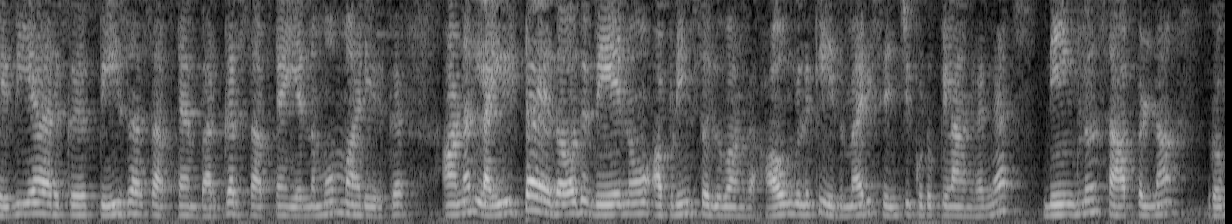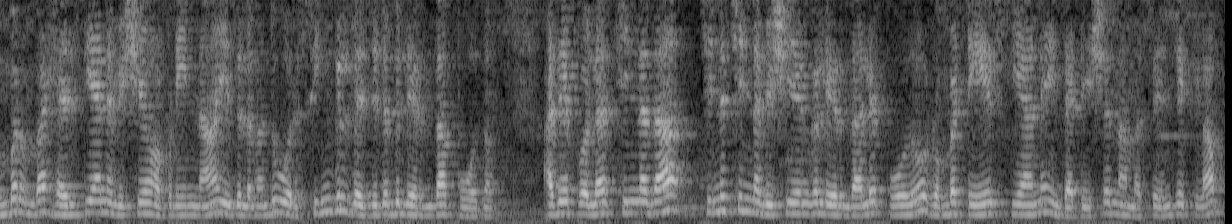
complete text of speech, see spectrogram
ஹெவியாக இருக்குது பீஸா சாப்பிட்டேன் பர்கர் சாப்பிட்டேன் என்னமோ மாதிரி இருக்குது ஆனால் லைட்டாக ஏதாவது வேணும் அப்படின்னு சொல்லுவாங்க. அவங்களுக்கு இது மாதிரி செஞ்சு செஞ்சு கொடுக்கலாங்கங்க. நீங்களும் சாப்பிடலாம். ரொம்ப ரொம்ப ஹெல்த்தியான விஷயம் அப்படின்னா இதில் வந்து ஒரு சிங்கிள் வெஜிடபிள் இருந்தால் போதும். அதே போல் சின்னதாக சின்ன சின்ன விஷயங்கள் இருந்தாலே போதும். ரொம்ப டேஸ்டியான இந்த டிஷ்ஷை நம்ம செஞ்சுக்கலாம்.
